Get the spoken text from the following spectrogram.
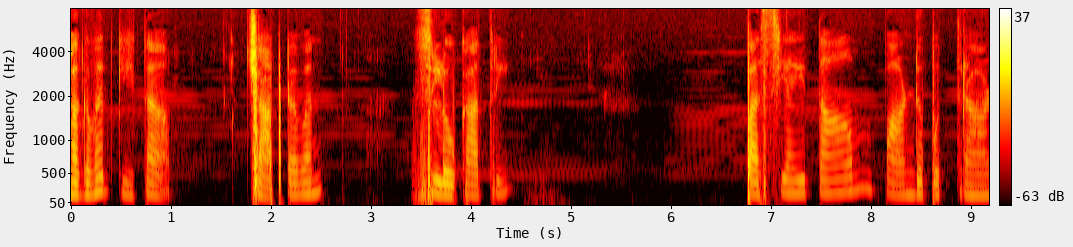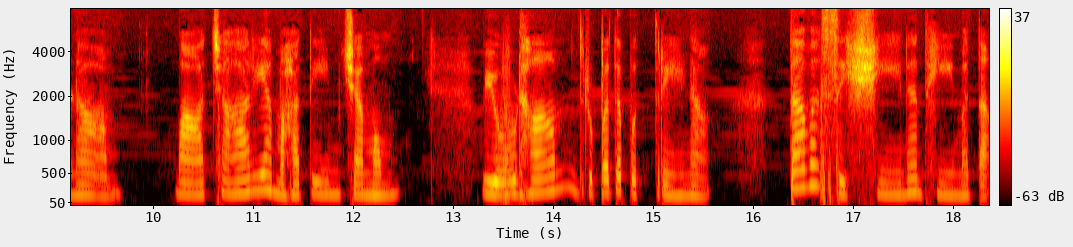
Bhagavad Gita chapter one shloka three. పశ్యైతాం పాండుపుత్రాణం మాచార్య మహతీం చమం వ్యూఢాం ద్రుపదపుత్రేణ తవ శిష్యేన ధీమత.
